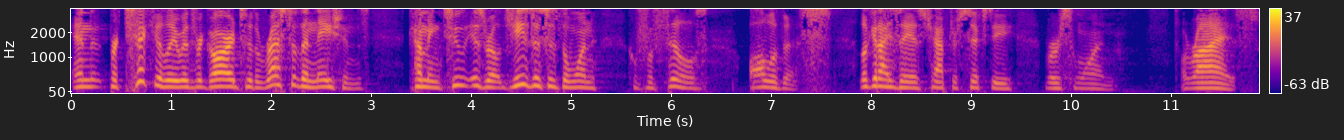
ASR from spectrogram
and particularly with regard to the rest of the nations coming to Israel. Jesus is the one who fulfills all of this. Look at Isaiah chapter 60, verse 1. Arise,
